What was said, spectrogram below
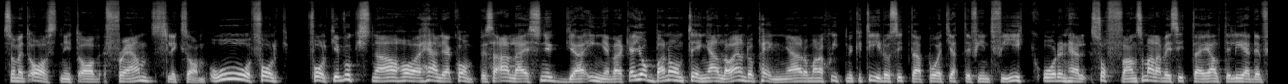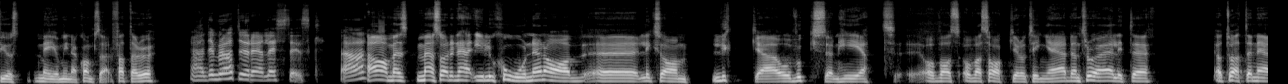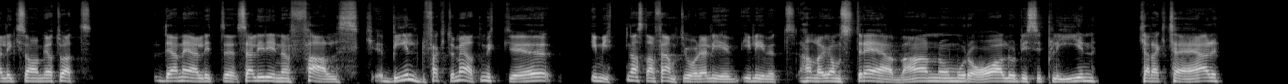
som ett avsnitt av Friends. Liksom. Åh, folk, folk är vuxna, har härliga kompisar, alla är snygga, ingen verkar jobba någonting, alla har ändå pengar och man har skitmycket tid att sitta på ett jättefint fik. Och den här soffan som alla vill sitta i är alltid ledig för just mig och mina kompisar. Fattar du? Ja, det är bra att du är realistisk. Ja. Ja, men, men så har den här illusionen av eh, liksom lycka och vuxenhet och vad, och vad saker och ting är, den tror jag är lite... Jag tror att den är liksom, jag tror att den är lite, säljer in en falsk bild. Faktum är att mycket i mitt nästan 50-åriga liv i livet handlar ju om strävan och moral och disciplin, karaktär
